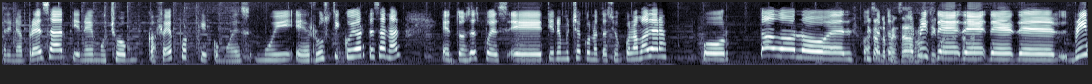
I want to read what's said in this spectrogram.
La empresa tiene mucho café porque como es muy eh, rústico y artesanal, entonces pues eh, tiene mucha connotación con la madera por todo lo el concepto el brief de, de- de- del brief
